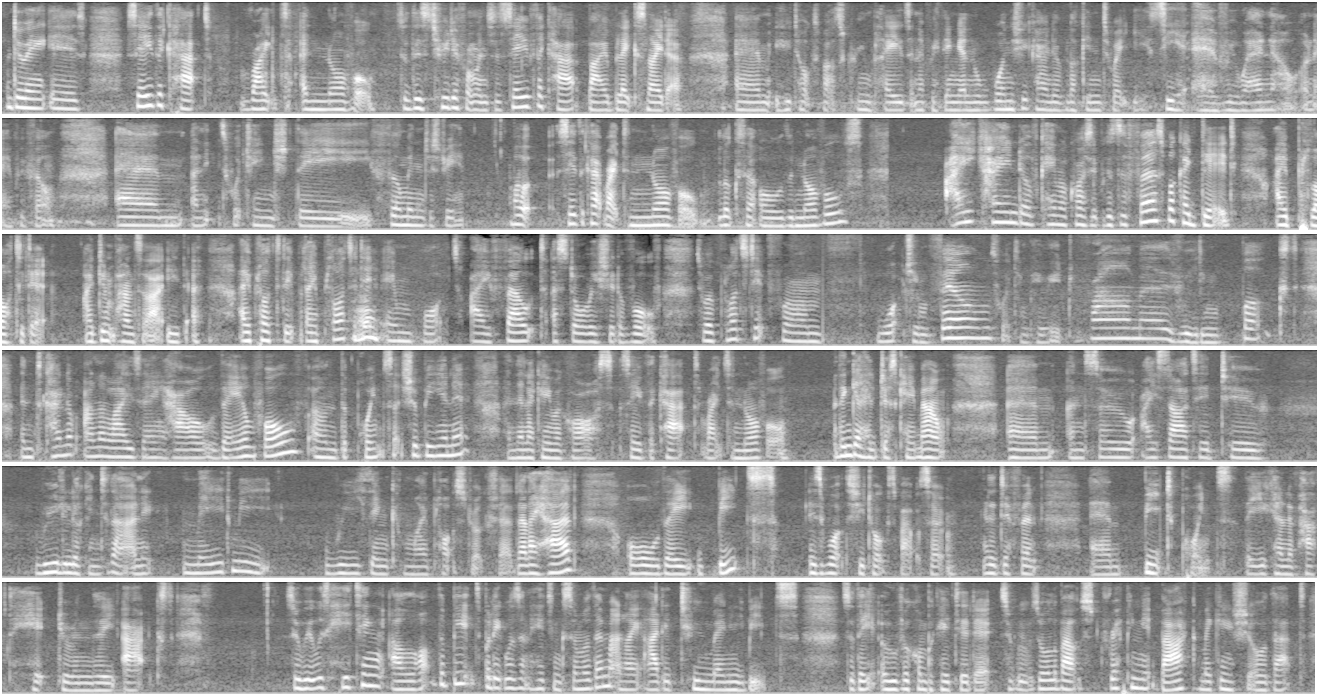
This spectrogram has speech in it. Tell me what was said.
doing is Save the Cat writes a novel. So there's two different ones. There's Save the Cat by Blake Snyder, um, who talks about screenplays and everything. And once you kind of look into it, you see it everywhere now on every film, um, and it's what changed the film industry. Well, Save the Cat writes a novel, looks at all the novels. I kind of came across it because the first book I did, I plotted it. I didn't pantser that either. I plotted it, but I plotted Oh. it in what I felt a story should evolve. So I plotted it from watching films, watching period dramas, reading books, and kind of analysing how they evolve and the points that should be in it. And then I came across Save the Cat writes a novel. I think it had just came out. Um, and so I started to really look into that and it made me rethink my plot structure that I had. All the beats is what she talks about. So the different um, beat points that you kind of have to hit during the acts. So it was hitting a lot of the beats but it wasn't hitting some of them and I added too many beats. So they overcomplicated it. So it was all about stripping it back making sure that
